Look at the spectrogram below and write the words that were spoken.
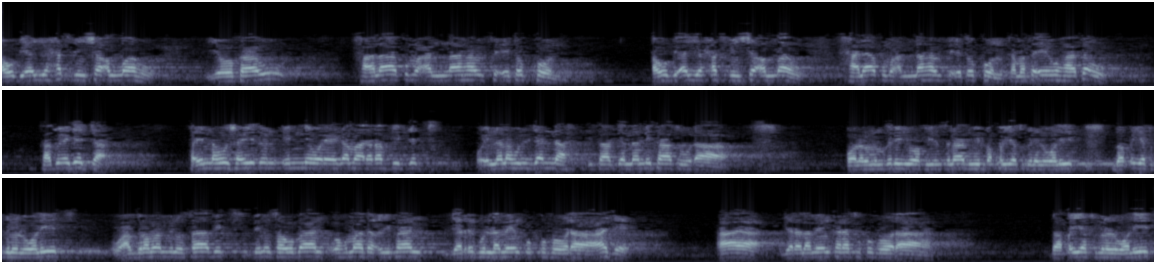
أو بأي حسب إن شاء الله. يوكاو حلاكم الله فئتكون أو بأي حسب إن شاء الله. حلاكم الله فئتكون كما تأيو هاتأو. كادو يججع فإنه شهيد إني وريقما ربي بجج. وإن له الجنة إساف جنة لتاتودا قال المنذري وفي إسناده بقية بن الوليد بقية بن الوليد وعبد الرحمن بن ثابت بن ثوبان وهما ضعيفان جر كل من كفورا أجي. آية جر لمن كانت كفورا بقية بن الوليد.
